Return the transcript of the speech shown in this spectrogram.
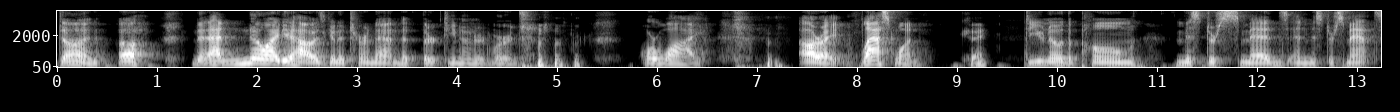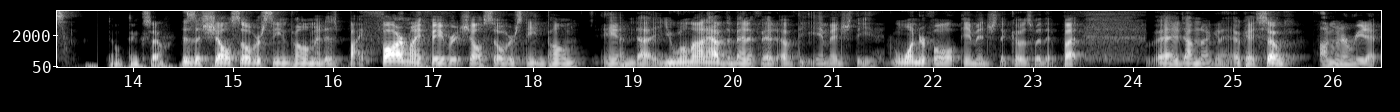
Done. Oh, I had no idea how I was going to turn that into 1,300 words. or why. All right, last one. Okay, Do you know the poem Mr. Smeds and Mr. Spats? don't think so. This is a Shel Silverstein poem. It is by far my favorite Shel Silverstein poem, and uh, you will not have the benefit of the image, the wonderful image that goes with it. But uh, I'm not gonna. Okay, so I'm gonna read it.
